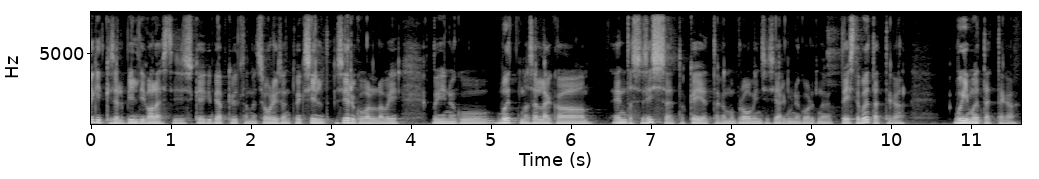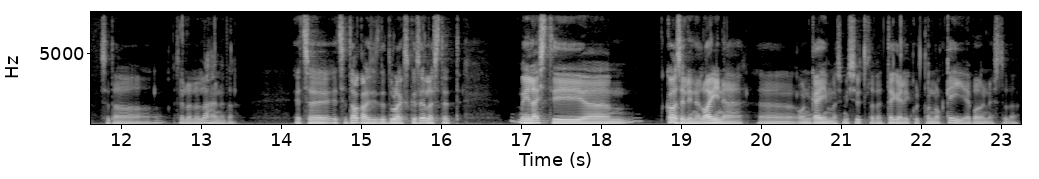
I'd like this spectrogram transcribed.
tegidki selle pildi valesti, siis keegi peabki ütlema, et see horisont võiks sild, sirgu olla või, või nagu võtma sellega endasse sisse, et okei okay,, et aga ma proovin siis järgmine kord nagu teiste võtetega või mõtetega seda, sellele läheneda. et see, et see tagasiside tuleks ka sellest, et meil hästi äh, ka selline laine äh, on käimas, mis ütleb, et tegelikult on okei okay ebaõnnestuda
